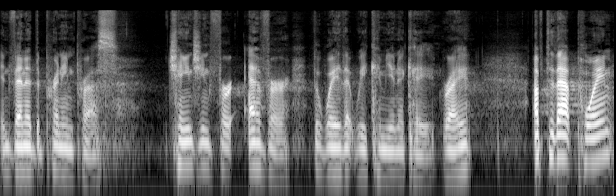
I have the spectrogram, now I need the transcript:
invented the printing press, changing forever the way that we communicate, right? Up to that point,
